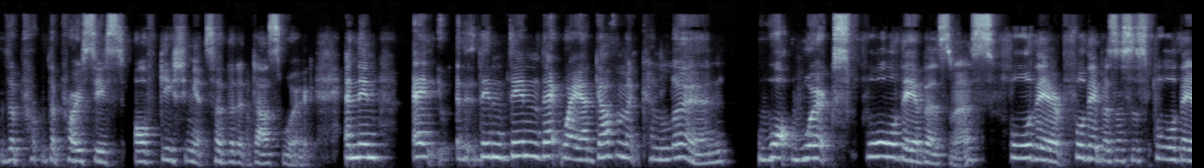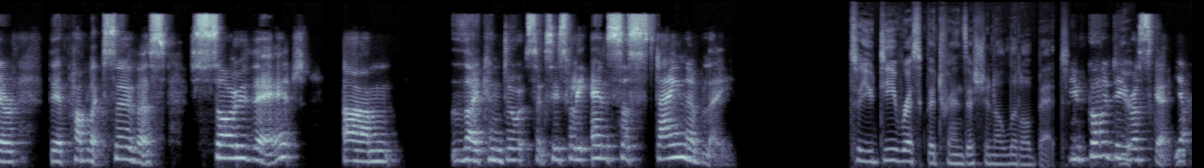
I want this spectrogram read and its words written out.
the the process of getting it so that it does work and then and then then that way our government can learn what works for their business for their for their businesses for their their public service so that um, they can do it successfully and sustainably. So you de-risk the transition a little bit. You've got to de-risk You're, it. Yep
